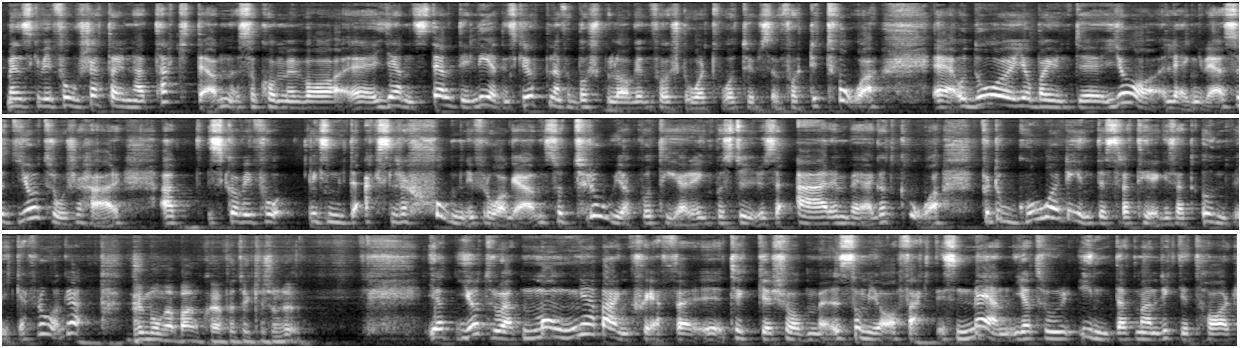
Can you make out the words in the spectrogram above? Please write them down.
Men ska vi fortsätta i den här takten så kommer det vara eh, jämställt i ledningsgrupperna för börsbolagen först år 2042. Eh, och då jobbar ju inte jag längre. Så jag tror så här att ska vi få liksom, lite acceleration i frågan så tror jag kvotering på styrelse är en väg att gå. För då går det inte strategiskt att undvika frågan. Hur många bankchefer tycker som du? Jag, jag, tror att många bankchefer eh, tycker som, som jag faktiskt. Men jag tror inte att man riktigt har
